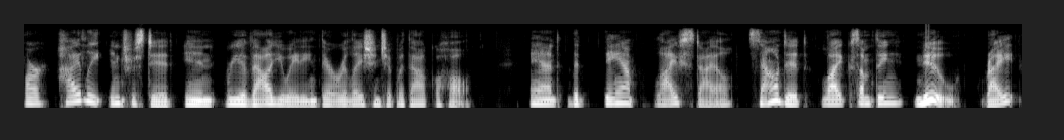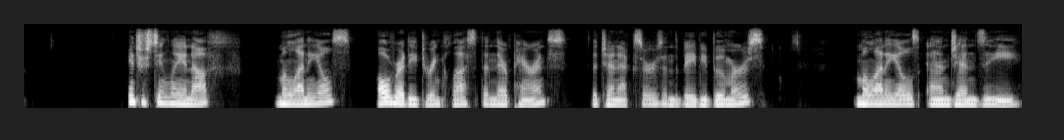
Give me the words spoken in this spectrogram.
are highly interested in reevaluating their relationship with alcohol. And the damp lifestyle sounded like something new, right? Interestingly enough, millennials already drink less than their parents, the Gen Xers and the baby boomers millennials and Gen Z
